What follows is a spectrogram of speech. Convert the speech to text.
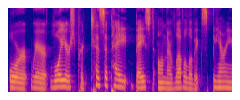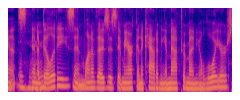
or where lawyers participate based on their level of experience mm-hmm. and abilities. And one of those is the American Academy of Matrimonial Lawyers.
